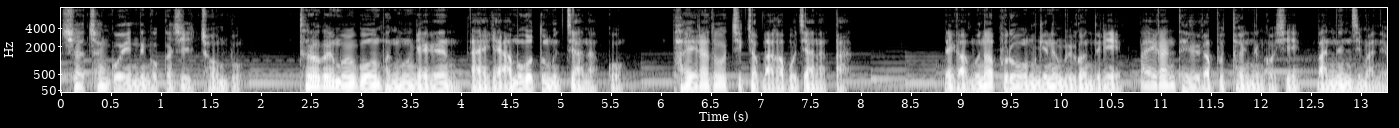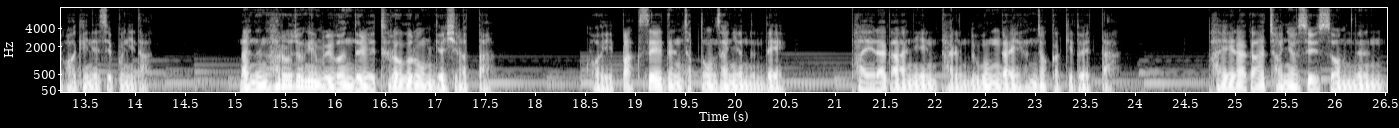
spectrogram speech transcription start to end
지하 창고에 있는 것까지 전부. 트럭을 몰고 온 방문객은 나에게 아무것도 묻지 않았고 파이라도 직접 나가보지 않았다. 내가 문 앞으로 옮기는 물건들이 빨간 태그가 붙어 있는 것이 맞는지만을 확인했을 뿐이다. 나는 하루 종일 물건들을 트럭으로 옮겨 실었다. 거의 박스에 든 잡동산이었는데 파이라가 아닌 다른 누군가의 흔적 같기도 했다. 파이라가 전혀 쓸 수 없는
